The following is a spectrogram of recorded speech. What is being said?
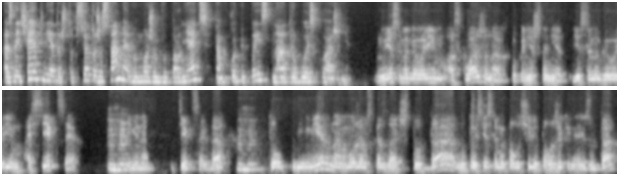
Означает ли это, что все то же самое мы можем выполнять, там, копи-пейст на другой скважине? Ну, если мы говорим о скважинах, то, конечно, нет. Если мы говорим о секциях, угу. именно секциях, да, угу. то примерно мы можем сказать, что да, ну то есть если мы получили положительный результат,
